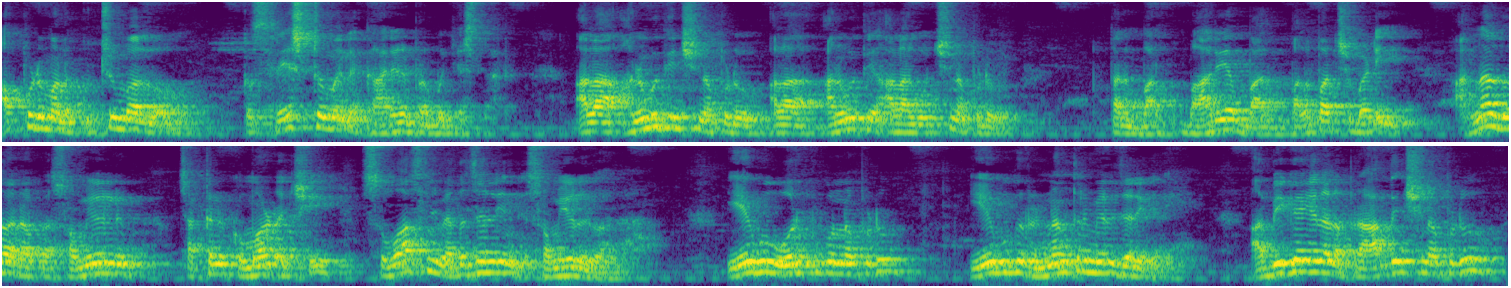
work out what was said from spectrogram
అప్పుడు మన కుటుంబాల్లో ఒక శ్రేష్టమైన కార్యాన్ని ప్రభు చేస్తాడు. అలా అనుమతించినప్పుడు అలా అనుమతి అలా వచ్చినప్పుడు తన భర్ భార్య బ- బలపరచబడి అన్న ద్వారా ఒక సమయంలో చక్కని కుమారుడు వచ్చి సువాసని వెదజల్లింది సమయంల ద్వారా ఏబు ఓర్పుకున్నప్పుడు ఏబుకు రెండంతల మేలు జరిగింది అభిగయలు అలా ప్రార్థించినప్పుడు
